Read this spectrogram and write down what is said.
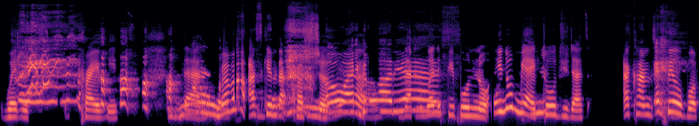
when it's private than Yes. remember asking that question Oh my Yeah. god! than when people know. You know me, I told you that I can fail, but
